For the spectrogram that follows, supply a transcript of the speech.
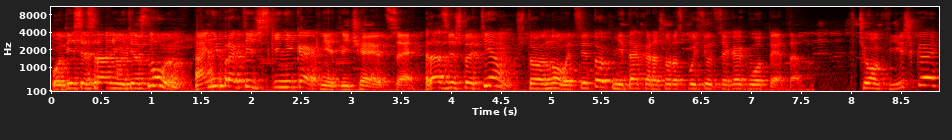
Вот если сравнивать ее с новым, они практически никак не отличаются. Разве что тем, что новый цветок не так хорошо распустился, как вот этот. В чем фишка?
